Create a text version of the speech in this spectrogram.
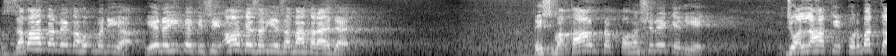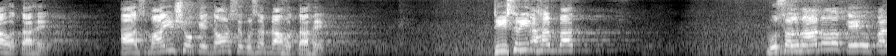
ذبح کرنے کا حکم دیا۔ یہ نہیں کہ کسی اور کے ذریعے ذبح کرایا جائے۔ تو اس مقام تک پہنچنے کے لیے جو اللہ کی قربت کا ہوتا ہے، آزمائشوں کے دور سے گزرنا ہوتا ہے۔ تیسری اہم بات مسلمانوں کے اوپر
